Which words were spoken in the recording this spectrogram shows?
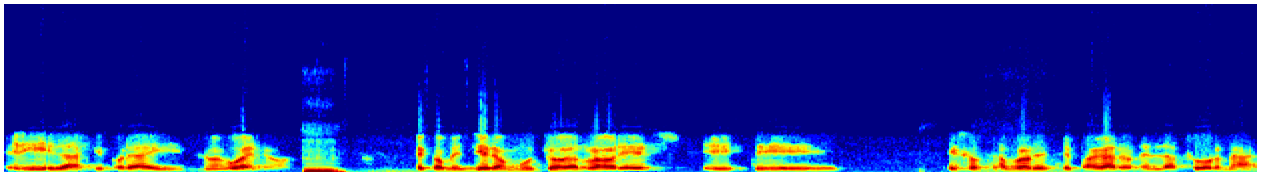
heridas, que por ahí no es bueno. Mm. Se cometieron muchos errores, este, esos errores se pagaron en las urnas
